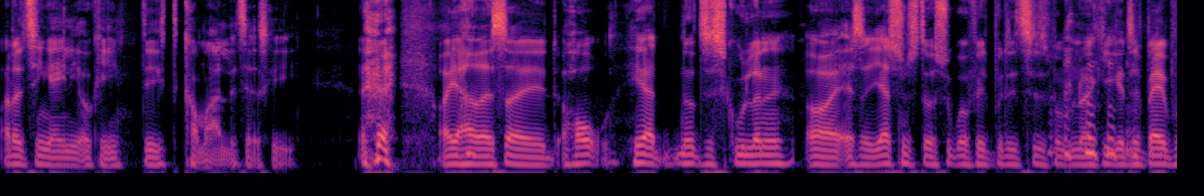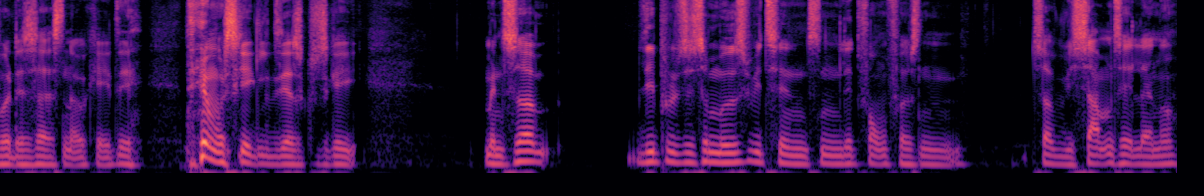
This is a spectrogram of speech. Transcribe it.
Og der tænker jeg egentlig, okay, det kommer aldrig til at ske. og jeg havde altså et hår her ned til skuldrene, og altså, jeg synes, det var super fedt på det tidspunkt, når jeg kigger tilbage på det, så er jeg sådan, okay, det, det er måske ikke lige det, der skulle ske. Men så lige pludselig så mødes vi til en sådan lidt form for sådan, så er vi sammen til et eller andet,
